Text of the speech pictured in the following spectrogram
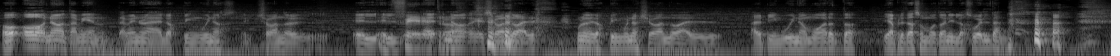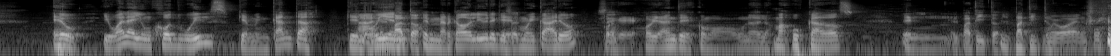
O, o no, también. También uno de los pingüinos llevando el. El, El féretro. eh, no, eh, llevando al. Uno de los pingüinos llevando al, al pingüino muerto. Y apretás un botón y lo sueltan. Ew, igual hay un Hot Wheels que me encanta. Que Ah, lo vi el en, Mercado Libre, que es muy caro. Sí. Porque obviamente es como uno de los más buscados. El, El patito. el patito. Muy bueno, sí.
